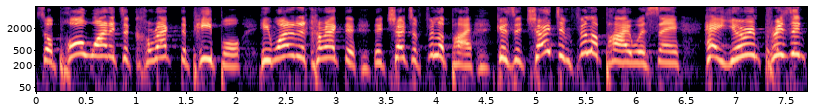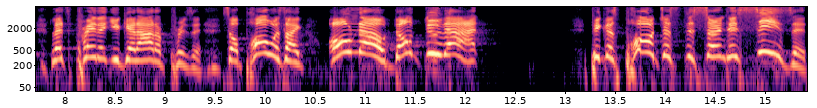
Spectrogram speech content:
So Paul wanted to correct the people. He wanted to correct the, the church of Philippi because the church in Philippi was saying, hey, you're in prison. Let's pray that you get out of prison. So Paul was like, oh no, don't do that because Paul just discerned his season.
